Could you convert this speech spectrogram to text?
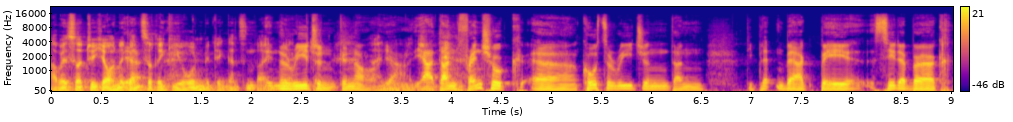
aber ist natürlich auch eine Ja. ganze Region mit den ganzen Weinen. In the region, genau. Eine Ja, Region. ja dann French Hook, äh, Coastal Region, dann die Plettenberg Bay, Cederberg,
